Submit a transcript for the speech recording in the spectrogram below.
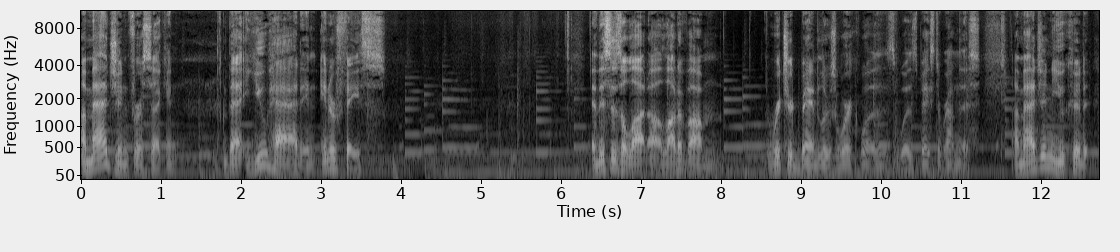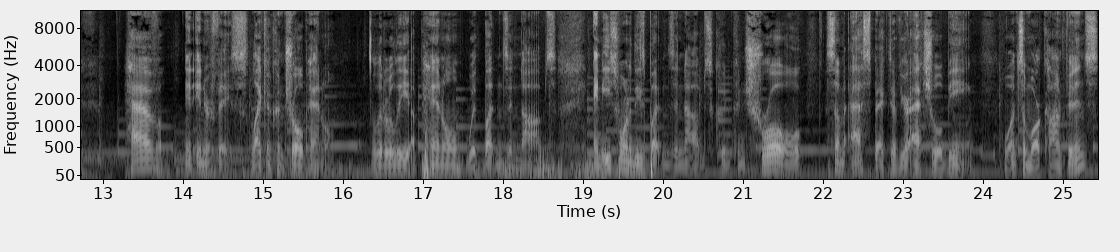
Imagine for a second that you had an interface, and this is a lot. A lot of um, Richard Bandler's work was was based around this. Imagine you could have an interface like a control panel, literally a panel with buttons and knobs. And each one of these buttons and knobs could control some aspect of your actual being. Want some more confidence?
